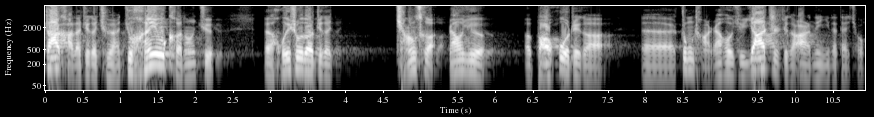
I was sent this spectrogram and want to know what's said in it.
扎卡的这个球员就很有可能去，呃，回收到这个强侧，然后去呃保护这个呃中场，然后去压制这个阿尔内尼的带球，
